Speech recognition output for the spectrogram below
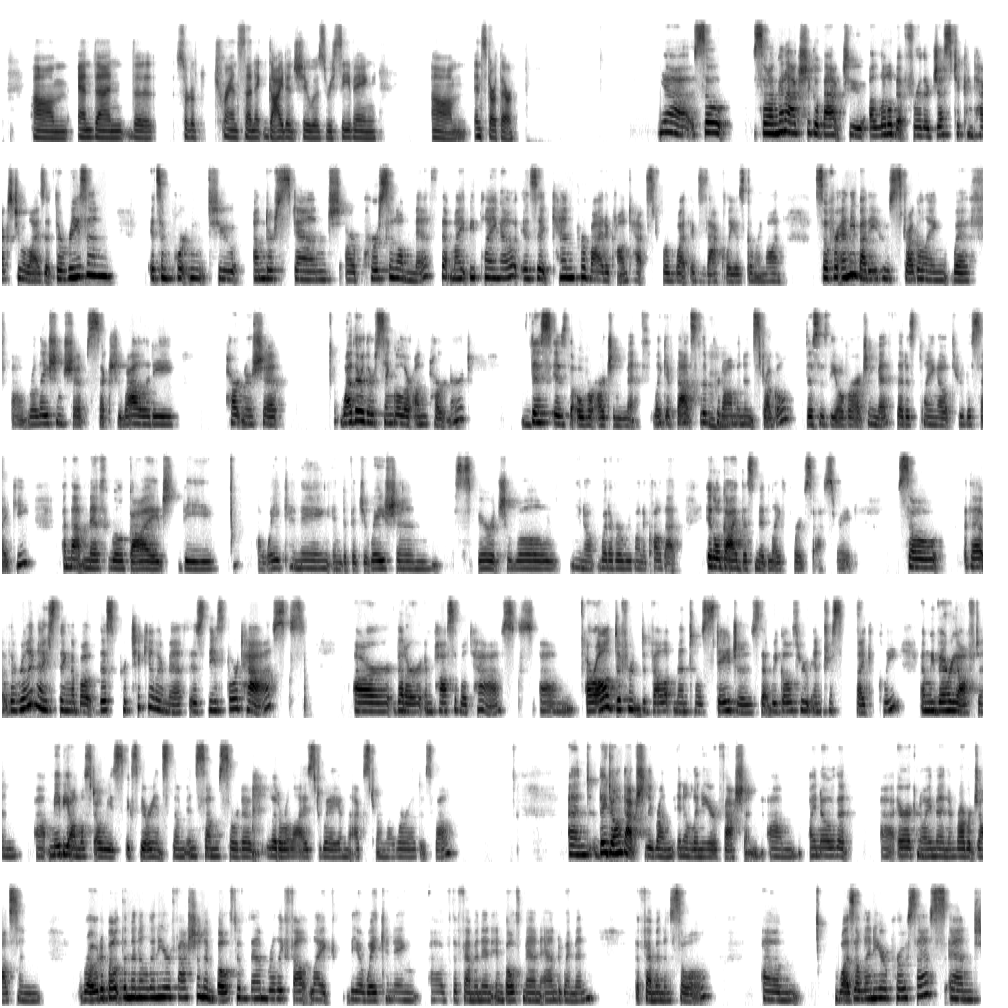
um, and then the sort of transcendent guidance she was receiving um, and start there. Yeah. So so I'm going to actually go back to a little bit further just to contextualize it. The reason it's important to understand our personal myth that might be playing out is it can provide a context for what exactly is going on. So, for anybody who's struggling with uh, relationships, sexuality, partnership, whether they're single or unpartnered, this is the overarching myth. Like, if that's the mm-hmm. predominant struggle, this is the overarching myth that is playing out through the psyche. And that myth will guide the awakening, individuation, spiritual, you know, whatever we want to call that. It'll guide this midlife process, right? So, the, the really nice thing about this particular myth is these four tasks are that are impossible tasks um, are all different developmental stages that we go through intrapsychically and we very often uh, maybe almost always experience them in some sort of literalized way in the external world as well. And they don't actually run in a linear fashion. Um, I know that uh, Erich Neumann and Robert Johnson wrote about them in a linear fashion, and both of them really felt like the awakening of the feminine in both men and women, the feminine soul. Um, was a linear process and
